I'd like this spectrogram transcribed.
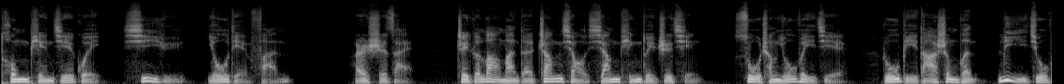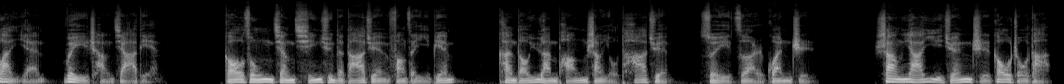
通篇皆贵，西语有点烦。而实在这个浪漫的张孝祥停对之情，速成犹未解。如比答圣问，历就万言，未尝加点。高宗将秦勋的答卷放在一边，看到御案旁上有他卷，遂择而观之。上压一卷纸，高轴大，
